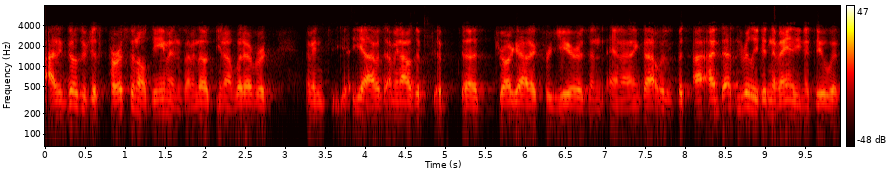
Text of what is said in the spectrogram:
I think those are just personal demons. I mean, those you know whatever. I mean, yeah, I was. I mean, I was a, a, a drug addict for years, and and I think that was. But I, I, that really didn't have anything to do with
